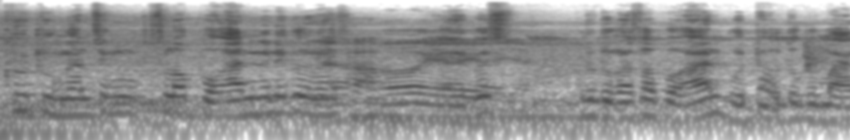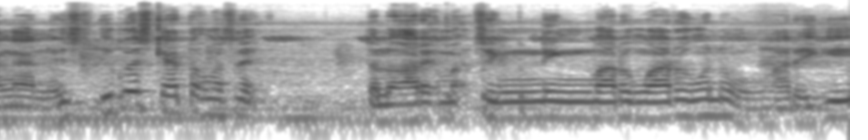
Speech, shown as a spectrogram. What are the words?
kerudungan sing slopokan ngene iku mas Ya. Oh iya Nah, iya. iku wis kerudungan slopokan budal tuku mangan wis iku wis ketok mas lek delok arek sing ning warung-warung ngono hari iki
